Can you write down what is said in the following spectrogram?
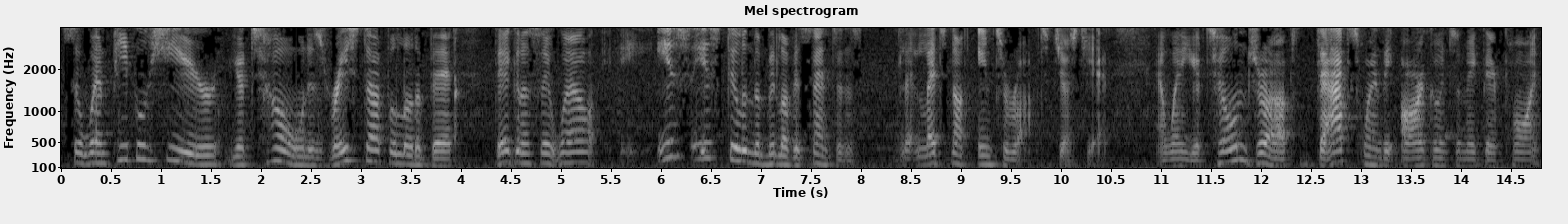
So when people hear your tone is raised up a little bit, they're going to say, well, is is still in the middle of a sentence. Let's not interrupt just yet. And when your tone drops, that's when they are going to make their point.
